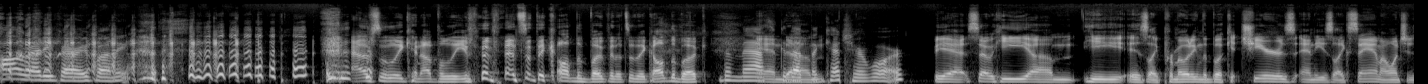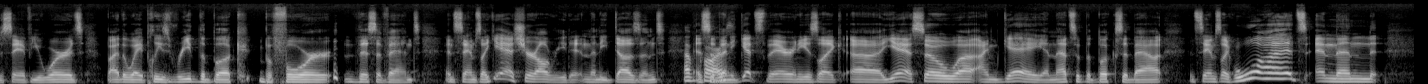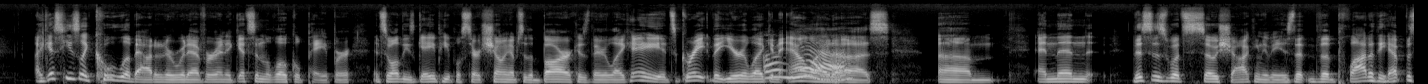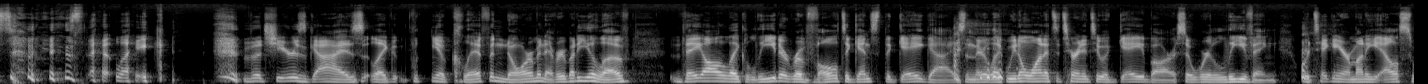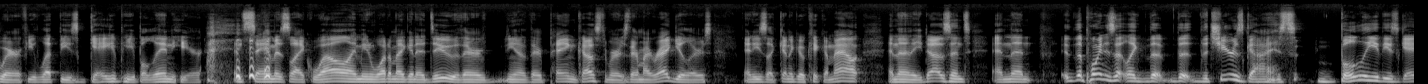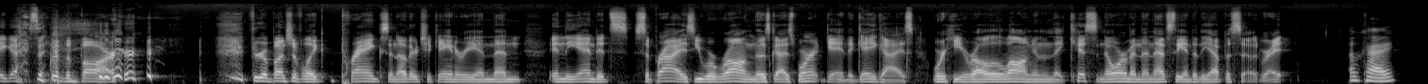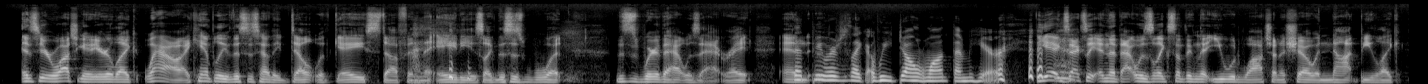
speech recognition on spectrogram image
Already very funny. absolutely cannot believe that that's what they called the book, but that's what they called the book. The mask And, that the um, catcher wore. Yeah, so he um he is like promoting the book at Cheers and he's like, "Sam, I want you to say a few words. By the way, please read the book before this event." And Sam's like, "Yeah, sure, I'll read it." And then he doesn't. Of and so then he gets there and he's like, uh yeah, so uh, I'm gay and that's what the book's about." And Sam's like, "What?" And then I guess he's like cool about it or whatever, and it gets in the local paper, and so all these gay people start showing up to the bar because they're like, "Hey, it's great that you're like an Oh, ally to us." Um, and then this is what's so shocking to me is that the plot of the episode is that like the Cheers guys, like you know Cliff and Norm and everybody you love, they all like lead a revolt against the gay guys, and they're like, we don't want it to turn into a gay bar, so we're leaving. We're taking our money elsewhere if you let these gay people in here. And Sam is like, well, I mean, what am I gonna do? They're you know they're paying customers, they're my regulars, and he's like gonna go kick them out, and then he doesn't, and then the point is that like the the, the Cheers guys bully these gay guys out of the bar through a bunch of like pranks and other chicanery and then in the end it's surprise you were wrong those guys weren't gay the gay guys were here all along and then they kiss norm and then that's the end of the episode right Okay. and so you're watching it you're like wow i can't believe this is how they dealt with gay stuff in the 80s like this is what this is where that was at right and that people were just like, we don't want them here. yeah, exactly. And that that was like something that you would watch on a show and not be like,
